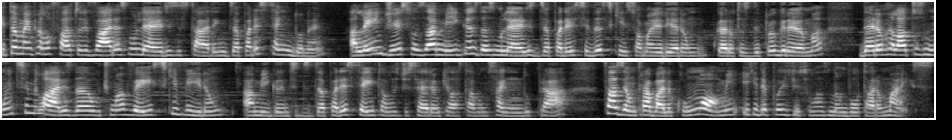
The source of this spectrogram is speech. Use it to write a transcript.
e também pelo fato de várias mulheres estarem desaparecendo, né? Além disso, as amigas das mulheres desaparecidas, que em sua maioria eram garotas de programa, deram relatos muito similares da última vez que viram a amiga antes de desaparecer. Então, elas disseram que elas estavam saindo para fazer um trabalho com um homem e que depois disso elas não voltaram mais.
